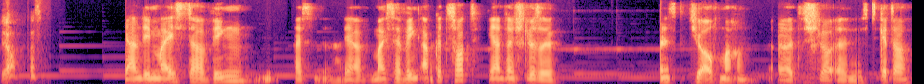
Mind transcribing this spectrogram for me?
Ja, was? wir haben den Meister Wing, heißt, ja, Meister Wing abgezockt, wir haben seinen Schlüssel. Jetzt die Tür aufmachen. Äh, das, Schlo äh, nicht, das Gitter.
